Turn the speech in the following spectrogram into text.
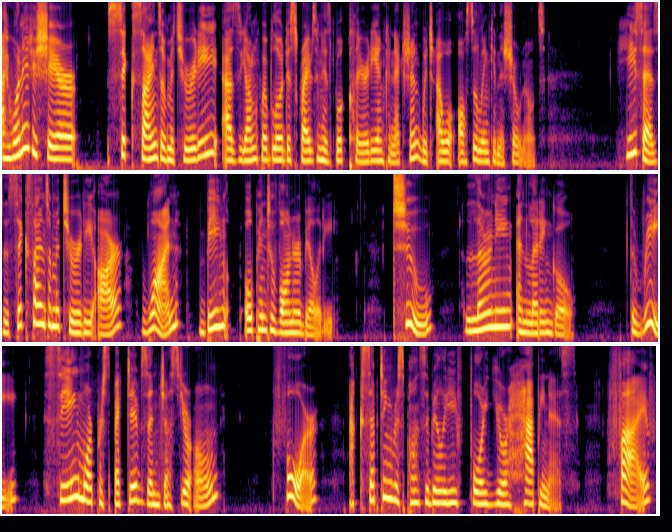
I wanted to share six signs of maturity, as Yung Pueblo describes in his book Clarity and Connection, which I will also link in the show notes. He says the six signs of maturity are one, being open to vulnerability, two, learning and letting go, three, seeing more perspectives than just your own, four, accepting responsibility for your happiness, five,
